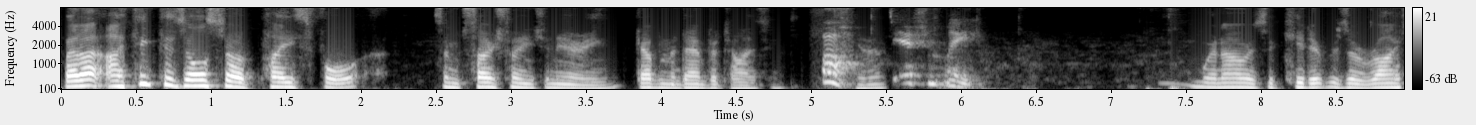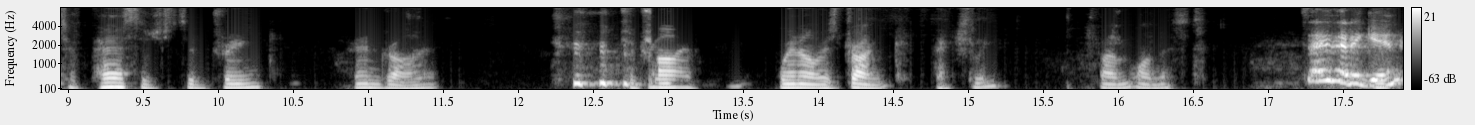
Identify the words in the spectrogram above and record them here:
But I, I, think there's also a place for some social engineering, government advertising. Oh, you know? definitely. When I was a kid, it was a rite of passage to drink and drive to drive when I was drunk, actually, if I'm honest. Say that again.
